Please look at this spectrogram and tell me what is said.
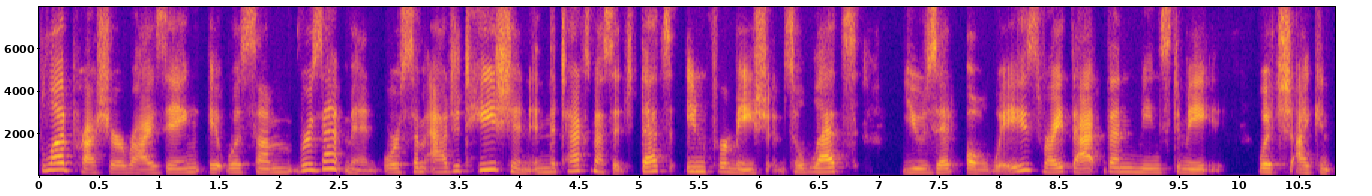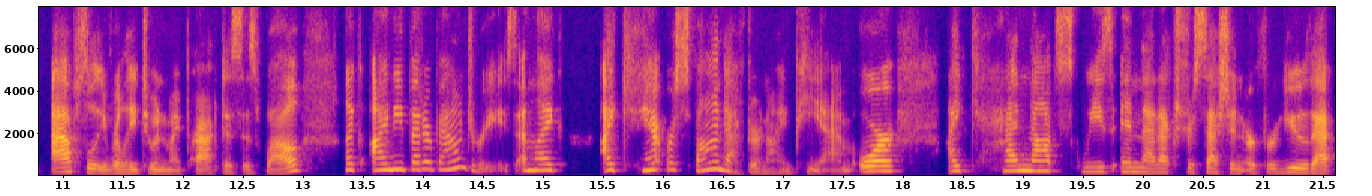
blood pressure rising, it was some resentment or some agitation in the text message. That's information. So let's use it always, right? That then means to me, which I can absolutely relate to in my practice as well. Like, I need better boundaries. And like, I can't respond after 9 p.m. or I cannot squeeze in that extra session or for you that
